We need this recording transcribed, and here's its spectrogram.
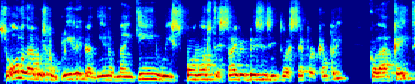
So all of that was completed at the end of 19. We spun off the cyber business into a separate company called Appgate.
